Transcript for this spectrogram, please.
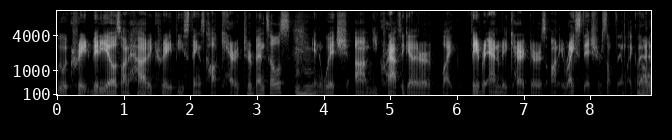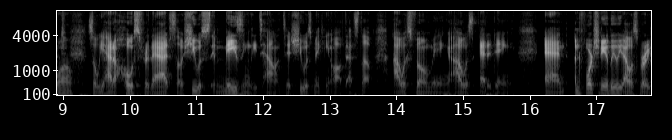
we would create videos on how to create these things called character bentos, Mm-hmm. in which um, you craft together like favorite anime characters on a rice dish or something like oh, that. Oh, wow. So we had a host for that. So she was amazingly talented. She was making all of that stuff. I was filming, I was editing. And unfortunately, that was very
